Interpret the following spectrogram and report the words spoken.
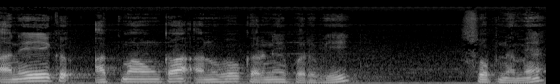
अनेक आत्माओं का अनुभव करने पर भी स्वप्न में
